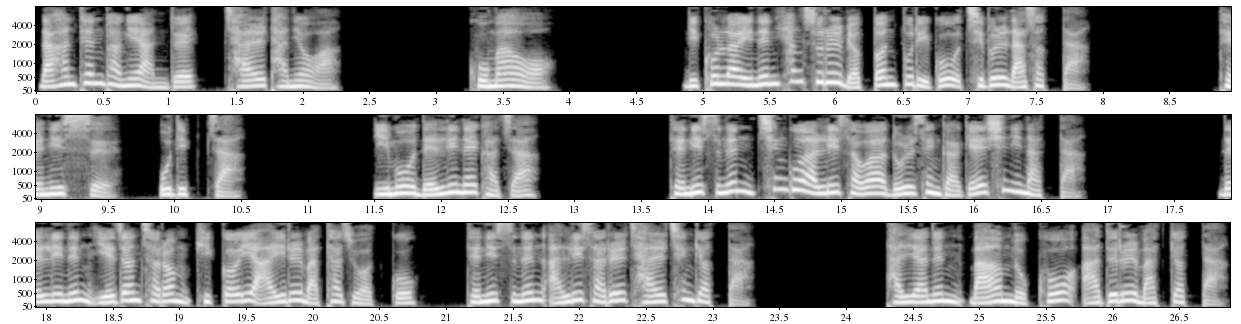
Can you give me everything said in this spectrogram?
나한텐 방해 안 돼. 잘 다녀와. 고마워. 니콜라이는 향수를 몇 번 뿌리고 집을 나섰다. 데니스, 옷 입자. 이모 넬린에 가자. 데니스는 친구 알리사와 놀 생각에 신이 났다. 넬리는 예전처럼 기꺼이 아이를 맡아주었고, 데니스는 알리사를 잘 챙겼다. 발야는 마음 놓고 아들을 맡겼다.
